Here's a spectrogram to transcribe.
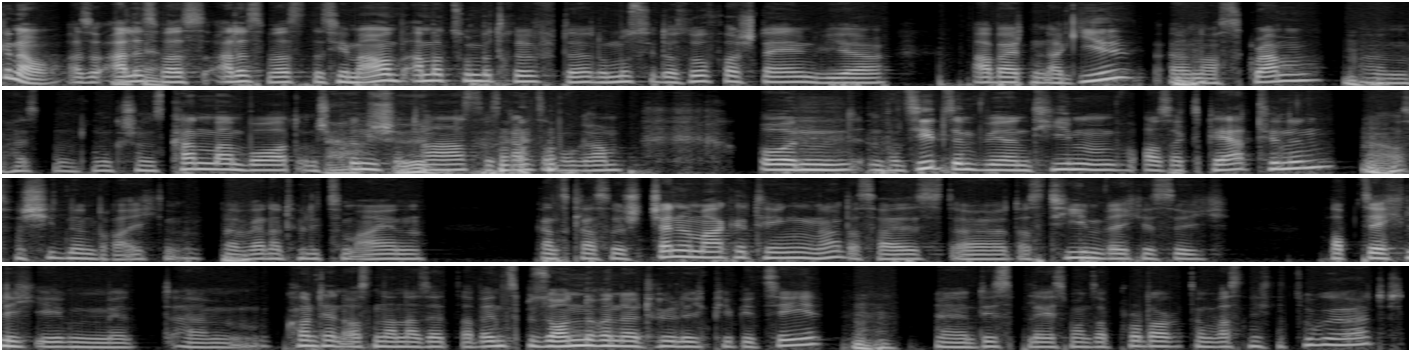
Genau, also alles, okay. was, alles, was das Thema Amazon betrifft, du musst dir das so vorstellen, wir arbeiten agil mhm. nach Scrum, mhm. ähm, heißt ein schönes Kanban-Board und Sprint ja, und Tasks, das ganze Programm. Und im Prinzip sind wir ein Team aus Expertinnen mhm. aus verschiedenen Bereichen. Da mhm. wäre natürlich zum einen ganz klassisch Channel Marketing, ne? das heißt äh, das Team, welches sich hauptsächlich eben mit ähm, Content auseinandersetzt, aber insbesondere natürlich PPC, mhm. äh, Display, Sponsor Products und was nicht dazugehört.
